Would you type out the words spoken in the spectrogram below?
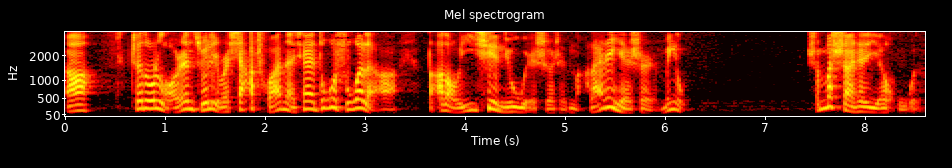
啊？啊，这都是老人嘴里边瞎传的。现在都说了啊。”打倒一切牛鬼蛇神，哪来这些事儿？没有，什么山神爷胡子，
